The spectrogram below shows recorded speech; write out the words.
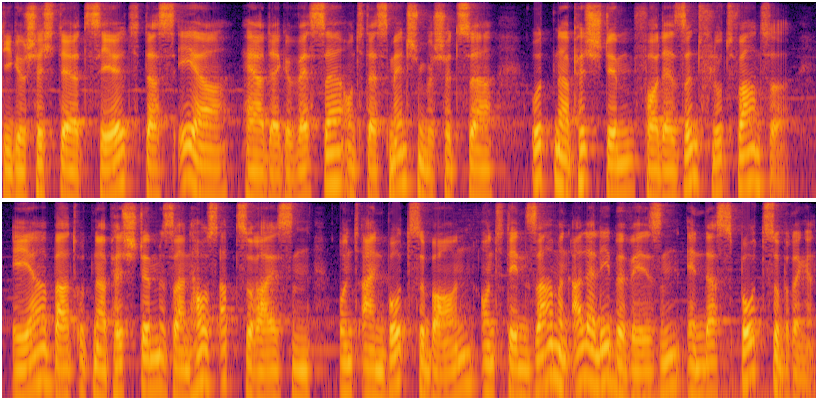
Die Geschichte erzählt, dass er, Herr der Gewässer und des Menschenbeschützer, Utnapishtim vor der Sintflut warnte. Er bat Utnapishtim, sein Haus abzureißen und ein Boot zu bauen und den Samen aller Lebewesen in das Boot zu bringen.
